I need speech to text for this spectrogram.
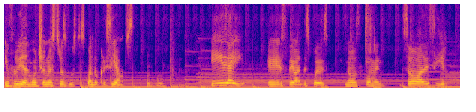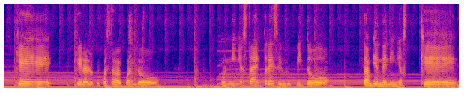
influían mucho en nuestros gustos cuando crecíamos. Y de ahí, Esteban después nos comenzó a decir que, que era lo que pasaba cuando un niño está entre ese grupito también de niños que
